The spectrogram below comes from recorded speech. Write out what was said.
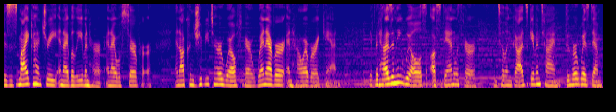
This is my country, and I believe in her, and I will serve her, and I'll contribute to her welfare whenever and however I can. If it has any wills, I'll stand with her until, in God's given time, through her wisdom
